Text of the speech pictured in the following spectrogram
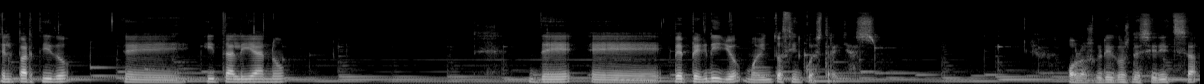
el partido eh, italiano de eh, Beppe Grillo, Movimiento 5 Estrellas, o los griegos de Syriza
